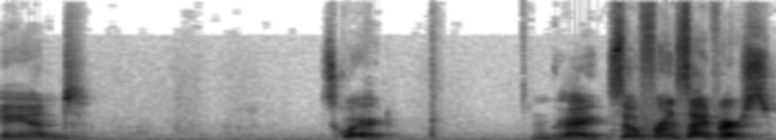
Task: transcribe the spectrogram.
and squared. Okay, so front side first.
